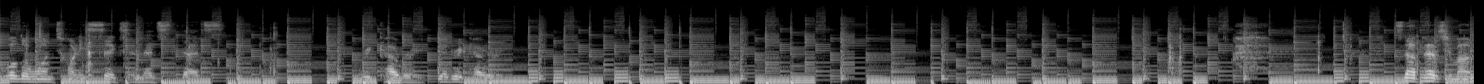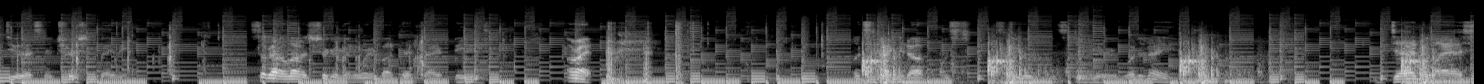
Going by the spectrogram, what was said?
Level to 126, and that's that's recovery. Good recovery. It's not Pepsi Mountain Dew, that's nutrition, baby. Still got a lot of sugar, gotta worry about that diabetes. Alright. Let's tighten it up. Let's, let's do let's do here. What did I Dead last.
